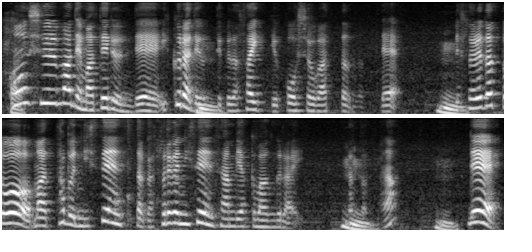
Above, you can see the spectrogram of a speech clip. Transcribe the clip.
はい。今週まで待てるんでいくらで売ってくださいっていう交渉があったんだって、うん。でそれだとまあ多分2000だからそれが2300万ぐらいだったのかな、うん。で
